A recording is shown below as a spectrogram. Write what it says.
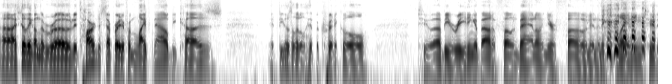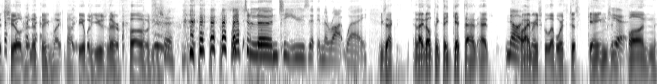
Uh, I still think on the road it's hard to separate it from life now because it feels a little hypocritical to uh, be reading about a phone ban on your phone and then explaining to the children that they might not be able to use their phone. True. we have to learn to use it in the right way. Exactly. And I don't think they get that at No. primary school level where it's just games and Yeah. fun.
